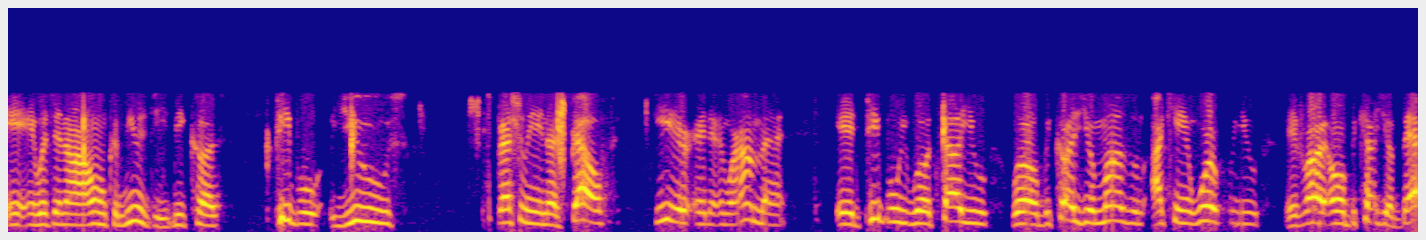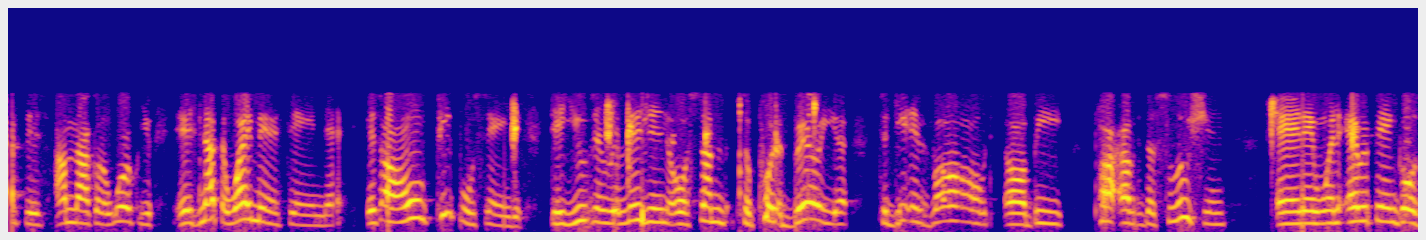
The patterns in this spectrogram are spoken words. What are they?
in, in, within our own communities because people use, especially in the South here and, and where I'm at, it people will tell you, well, because you're Muslim, I can't work for you. If I or because you're Baptist, I'm not going to work with you. It's not the white man saying that. It's our own people saying that. They're using religion or some to put a barrier to get involved or be part of the solution. And then when everything goes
